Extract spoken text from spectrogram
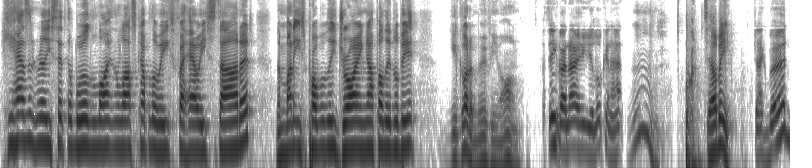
He hasn't really set the world alight in the last couple of weeks for how he started. The money's probably drying up a little bit. You got to move him on. I think I know who you're looking at. It's LB. Jack Bird.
